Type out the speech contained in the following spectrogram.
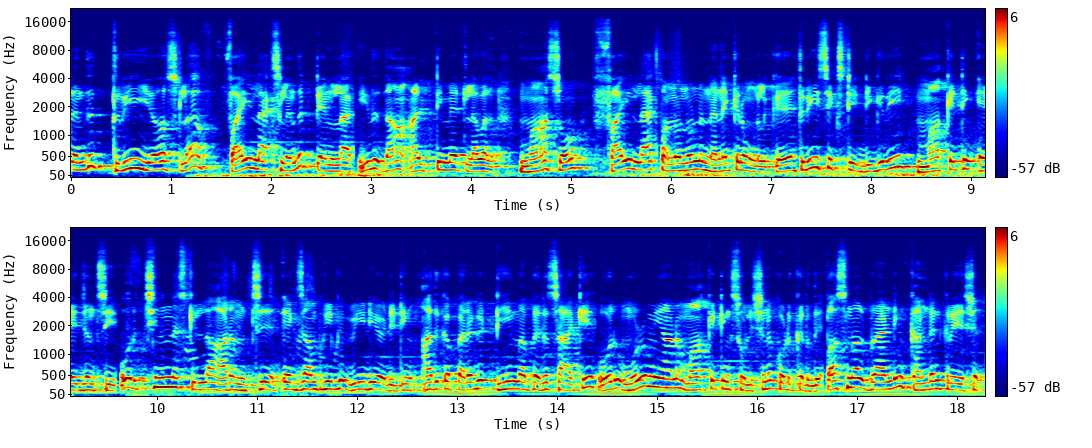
டூலேருந்து த்ரீ இயர்ஸில் ஃபைவ் லேக்ஸ்லேருந்து டென் லேக் இதுதான் அல்டிமேட் லெவல் மாதம் ஃபைவ் லேக்ஸ் பண்ணணும்னு நினைக்கிறவங்களுக்கு three sixty degree marketing agency ஒரு சின்ன ஸ்கில்லாக ஆரம்பிச்சு எக்ஸாம்பிளுக்கு வீடியோ எடிட்டிங் அதுக்கு பிறகு டீமை பெருசாக்கி ஒரு முழுமையான மார்க்கெட்டிங் சொல்யூஷனை கொடுக்குறது. Personal branding content creation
